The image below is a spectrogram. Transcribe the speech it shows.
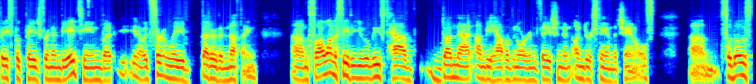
Facebook page for an NBA team, but you know, it's certainly better than nothing. Um, so I want to see that you at least have done that on behalf of an organization and understand the channels. Um, so those,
